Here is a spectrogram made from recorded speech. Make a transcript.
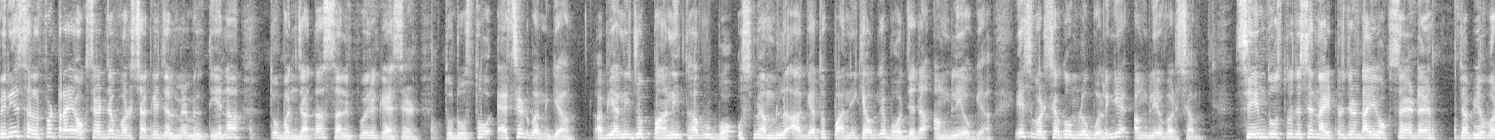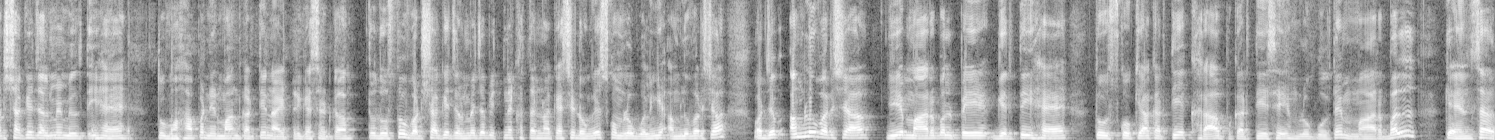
फिर ये सल्फ़र ट्राईऑक्साइड जब वर्षा के जल में मिलती है ना तो बन जाता है सल्फ्यूरिक एसिड तो दोस्तों एसिड बन गया। अब यानी जो पानी था, वो उसमें अम्ल आ गया तो पानी क्या हो गया? बहुत ज़्यादा अम्लीय हो गया। इस वर्षा को हम लोग बोलेंगे अम्लीय वर्षा। सेम दोस्तों, जैसे नाइट्रोजन डाइऑक्साइड है, जब यह वर्षा के जल में मिलती है तो वहाँ पर निर्माण करती है नाइट्रिक एसिड का। तो दोस्तों, वर्षा के जल में जब इतने खतरनाक एसिड होंगे, इसको हम लोग बोलेंगे अम्ल वर्षा और जब अम्ल वर्षा ये मार्बल पे गिरती है तो उसको क्या करती है? खराब करती है, इसे हम लोग बोलते हैं मार्बल कैंसर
